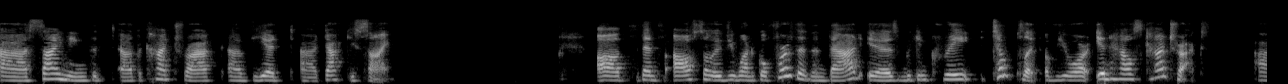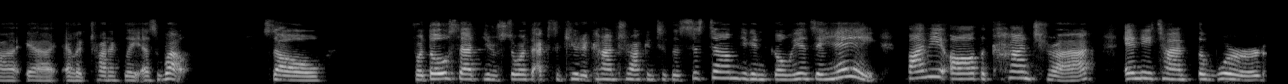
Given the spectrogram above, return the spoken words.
uh, signing the, uh, the contract uh, via uh, DocuSign. Uh, then also, if you want to go further than that, is we can create a template of your in-house contracts uh, uh, electronically as well. So for those that you know store the executed contract into the system, you can go in and say, hey, find me all the contract anytime the word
